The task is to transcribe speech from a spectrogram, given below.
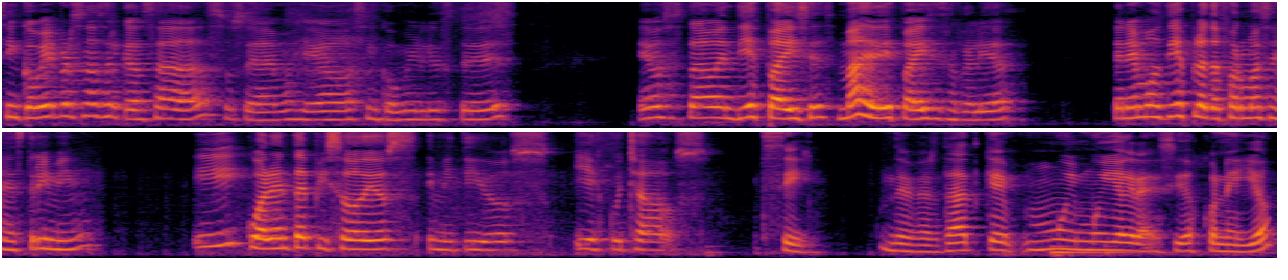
5.000 personas alcanzadas, o sea, hemos llegado a 5.000 de ustedes. Hemos estado en 10 países, más de 10 países en realidad. Tenemos 10 plataformas en streaming y 40 episodios emitidos y escuchados. Sí, de verdad que muy, muy agradecidos con ello.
